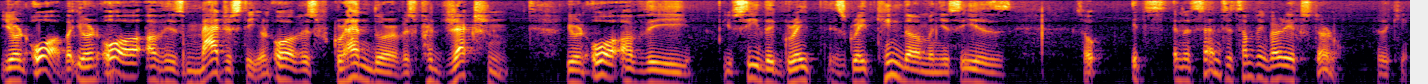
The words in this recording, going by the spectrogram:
you're in awe, but you're in awe of his majesty, you're in awe of his grandeur, of his projection. You're in awe of the, you see the great, his great kingdom, and you see his. So it's, in a sense, it's something very external to the king.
